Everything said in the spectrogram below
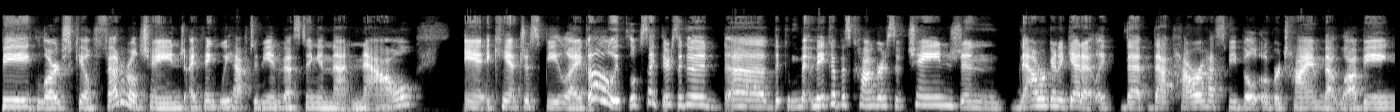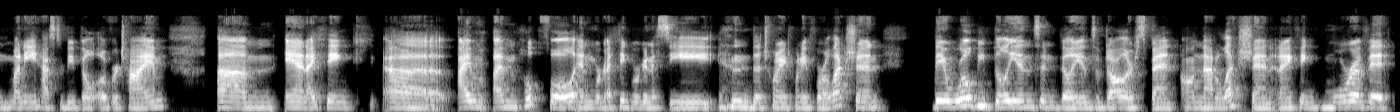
big, large scale federal change, I think we have to be investing in that now. And it can't just be like, oh, it looks like there's a good uh, the makeup as Congress have changed, and now we're going to get it. Like that that power has to be built over time. That lobbying money has to be built over time. Um, and I think uh, I'm I'm hopeful, and we're I think we're going to see in the 2024 election there will be billions and billions of dollars spent on that election, and I think more of it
